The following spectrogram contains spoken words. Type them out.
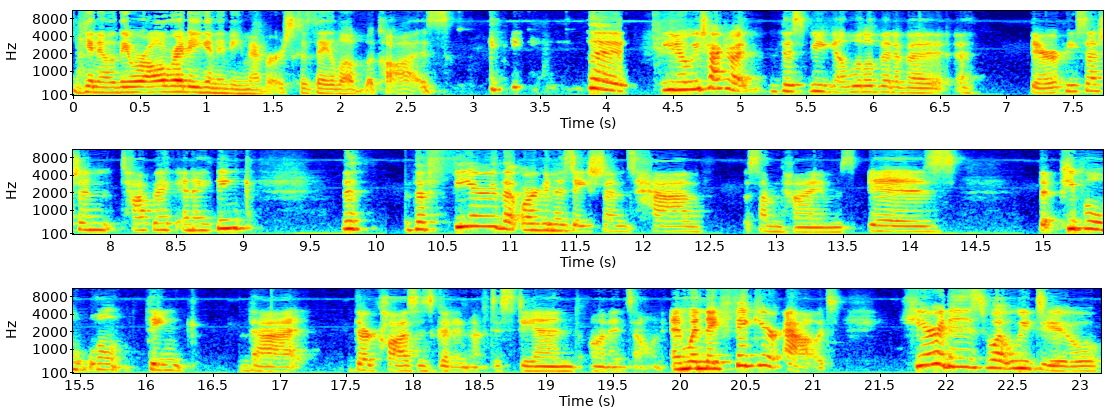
You know they were already going to be members because they love the cause. The you know we talked about this being a little bit of a, a therapy session topic and i think the the fear that organizations have sometimes is that people won't think that their cause is good enough to stand on its own. And when they figure out, here it is what we do,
